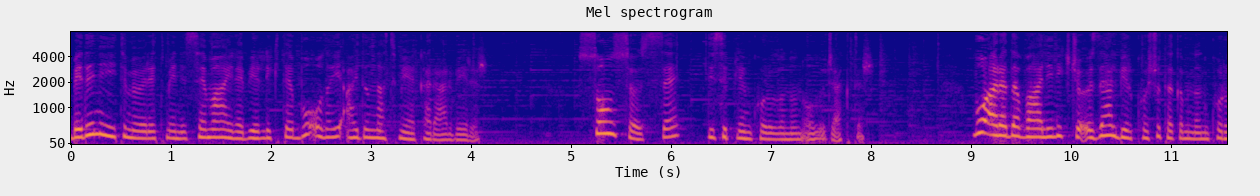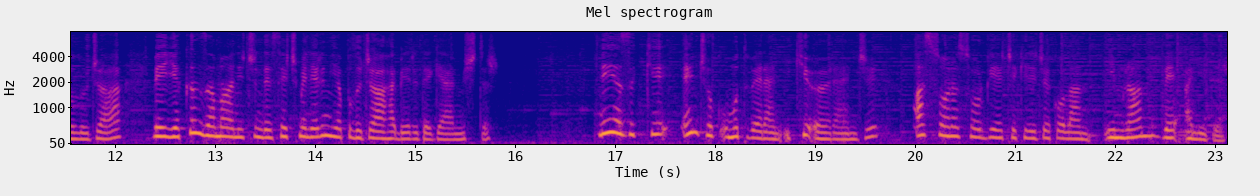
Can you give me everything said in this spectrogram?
beden eğitimi öğretmeni Sema ile birlikte bu olayı aydınlatmaya karar verir. Son sözse disiplin kurulunun olacaktır. Bu arada valilikçe özel bir koşu takımının kurulacağı ve yakın zaman içinde seçmelerin yapılacağı haberi de gelmiştir. Ne yazık ki en çok umut veren iki öğrenci az sonra sorguya çekilecek olan İmran ve Ali'dir.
